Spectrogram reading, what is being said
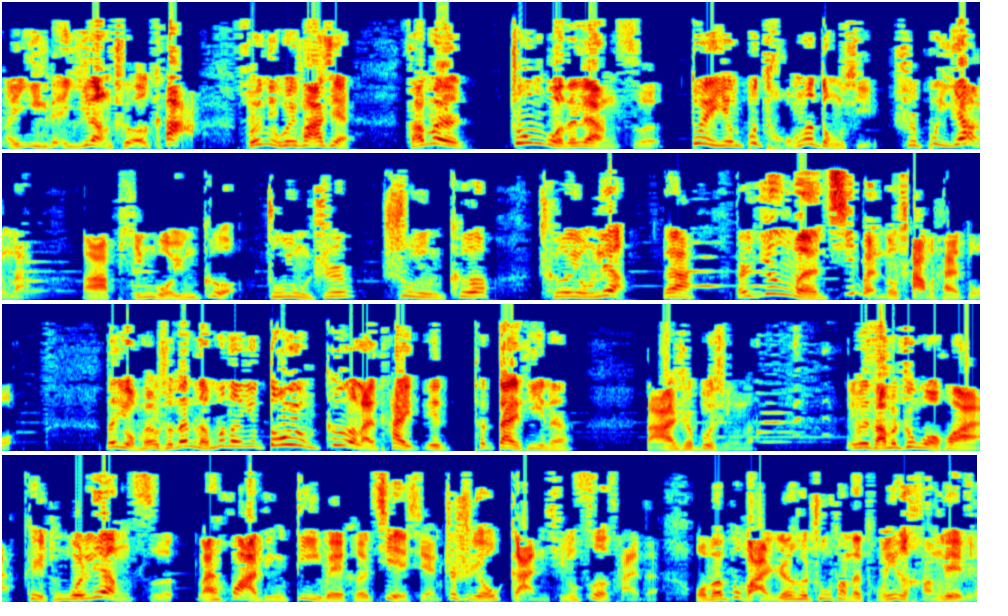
啊，一一辆车 a car。所以你会发现，咱们中国的量词对应不同的东西是不一样的啊。苹果用个，猪用只，树用棵，车用辆，对吧？但英文基本都差不太多。那有朋友说，那能不能用都用个来代它代替呢？答案是不行的。因为咱们中国话呀，可以通过量词来划定地位和界限，这是有感情色彩的。我们不把人和猪放在同一个行列里。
